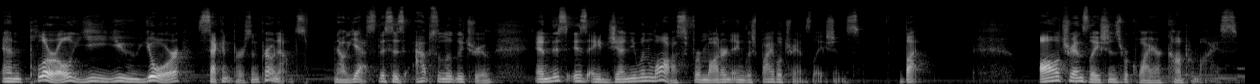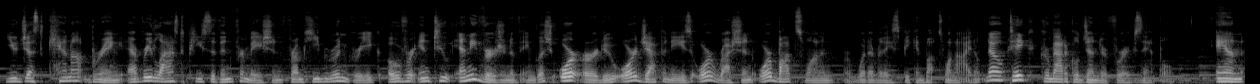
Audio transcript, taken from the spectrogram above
and plural ye, you, your second person pronouns? Now, yes, this is absolutely true, and this is a genuine loss for modern English Bible translations. But all translations require compromise. You just cannot bring every last piece of information from Hebrew and Greek over into any version of English or Urdu or Japanese or Russian or Botswanan or whatever they speak in Botswana, I don't know. Take grammatical gender, for example. An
